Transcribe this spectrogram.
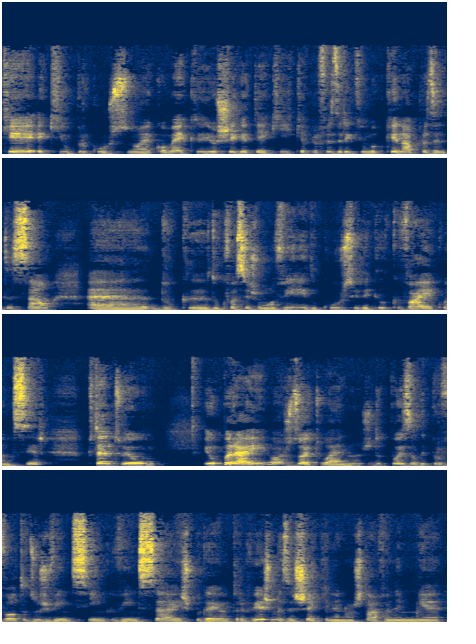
que é aqui o percurso, não é? Como é que eu chego até aqui, que é para fazer aqui uma pequena apresentação uh, do, que, do que vocês vão ouvir e do curso e daquilo que vai acontecer. Portanto, eu eu parei aos 18 anos, depois ali por volta dos 25, 26 peguei outra vez, mas achei que ainda não estava na minha,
